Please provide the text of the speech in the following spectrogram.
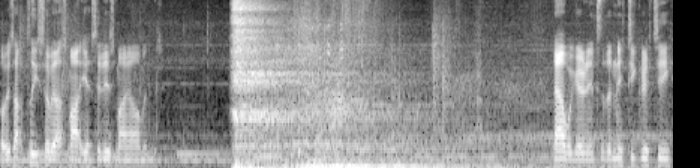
Oh, is that? Please tell me that's my. Yes, it is my arm in this. Now we're going into the nitty gritty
